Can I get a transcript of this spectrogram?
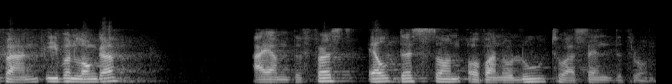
span, even longer, I am the first eldest son of an Olu to ascend the throne.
